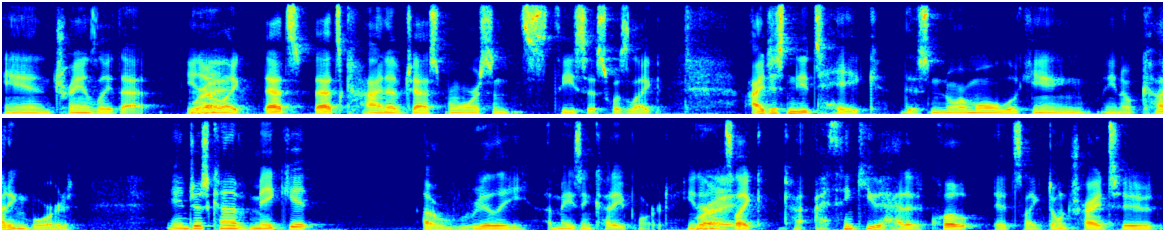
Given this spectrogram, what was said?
and translate that. You know, like that's that's kind of Jasper Morrison's thesis was like, I just need to take this normal looking, you know, cutting board and just kind of make it a really amazing cutting board. You know, it's like I think you had a quote. It's like don't try to,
